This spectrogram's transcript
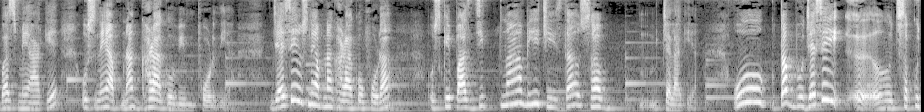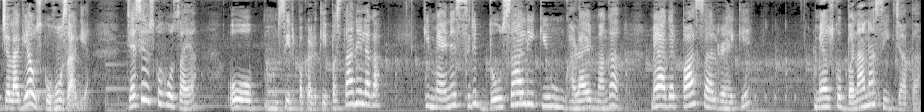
बस में आके उसने अपना घड़ा को भी फोड़ दिया। जैसे उसने अपना घड़ा को फोड़ा, उसके पास जितना भी चीज़ था, सब चला गया। वो तब जैसे ही सब कुछ चला गया, उसको होश आ गया। जैसे उसको होश आया, वो सिर पकड़ के पछताने लगा कि मैंने सिर्फ़ दो साल ही क्यों घड़ाए मांगा? मैं अगर पाँच साल रह के मैं उसको बनाना सीख जाता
